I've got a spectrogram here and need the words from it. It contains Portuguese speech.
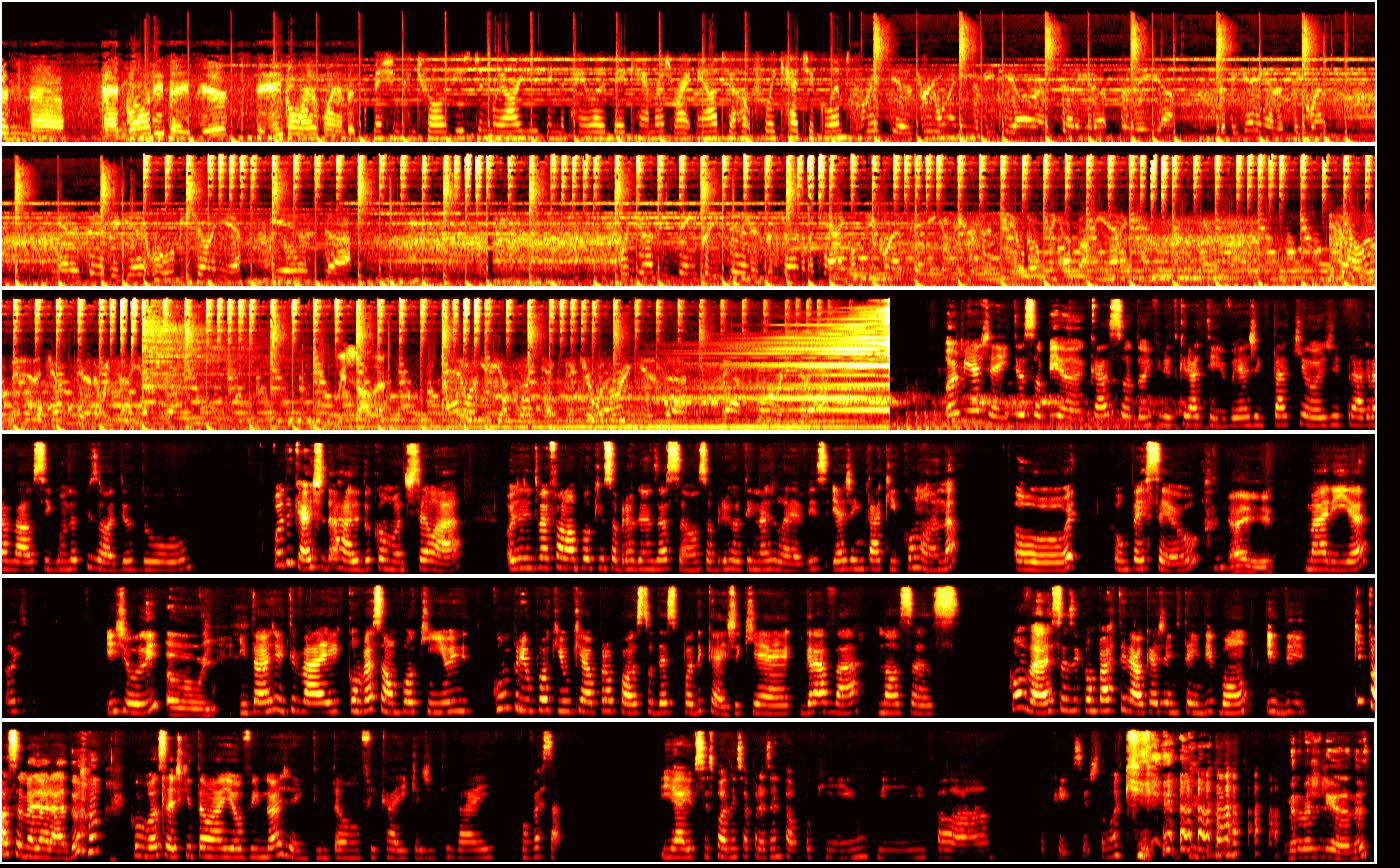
Houston, uh, Tranquility Base here. The Eagle has landed. Mission Control Houston, we are using the payload bay cameras right now to hopefully catch a glimpse. Rick is rewinding the VTR and setting it up for the uh, the beginning of the sequence. And as soon as we get it, what we'll be showing you is uh, eu sou Bianca, sou do Infinito Criativo e a gente tá aqui hoje para gravar o segundo episódio do podcast da Rádio do Comando Estelar. Hoje a gente vai falar um pouquinho sobre organização, sobre rotinas leves e a gente tá aqui com Ana. Oi! Com Perseu, E aí? Maria Oi, e Julie. Oi. Então a gente vai conversar um pouquinho e cumprir um pouquinho o que é o propósito desse podcast, que é gravar nossas conversas e compartilhar o que a gente tem de bom e de que possa ser melhorado com vocês que estão aí ouvindo a gente. Então fica aí que a gente vai conversar. E aí vocês podem se apresentar um pouquinho e falar por que, que vocês estão aqui. Meu nome é Juliana,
